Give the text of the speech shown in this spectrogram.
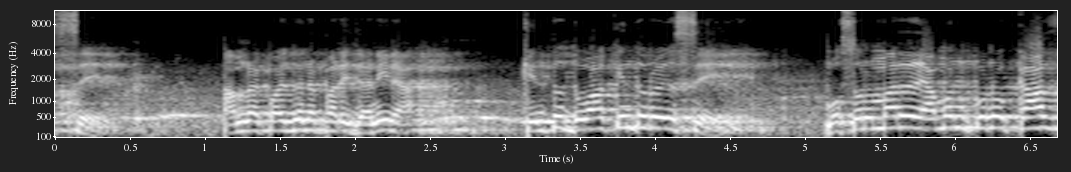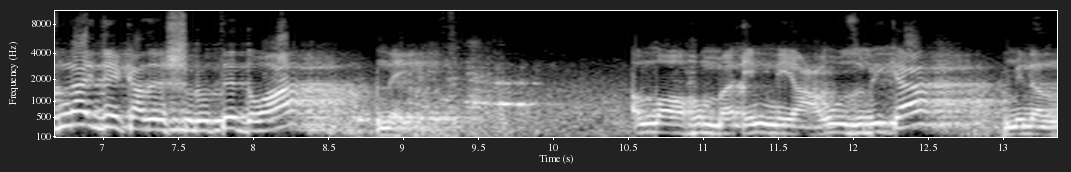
আছে। আমরা কয়জনে পারি জানি না, কিন্তু দোয়া কিন্তু রয়েছে। মুসলমানের এমন কোনো কাজ নাই যে কাজের শুরুতে দোয়া নেই। আল্লাহুম্মা ইন্নি আউযু বিকা মিনাল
